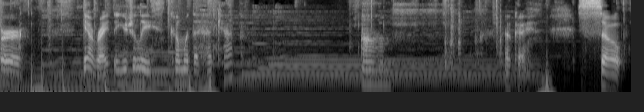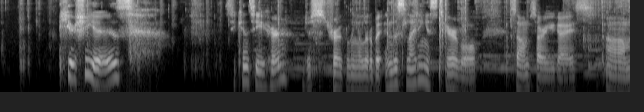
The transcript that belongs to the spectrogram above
Or yeah, right. They usually come with a head cap. Um. Okay. So here she is So you can see her just struggling a little bit and this lighting is terrible so I'm sorry you guys um,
